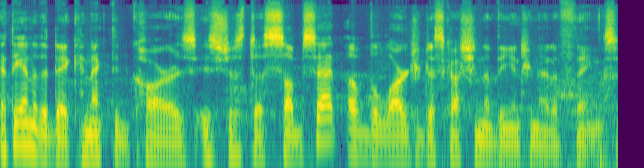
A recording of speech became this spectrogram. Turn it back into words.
at the end of the day, connected cars is just a subset of the larger discussion of the Internet of Things.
